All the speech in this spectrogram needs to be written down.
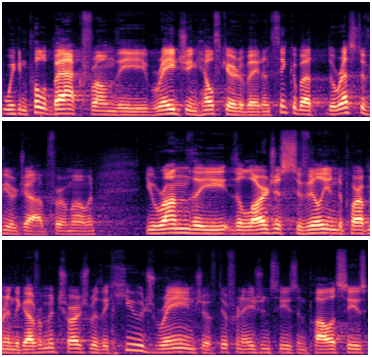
we can pull back from the raging healthcare debate and think about the rest of your job for a moment. You run the, the largest civilian department in the government, charged with a huge range of different agencies and policies.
